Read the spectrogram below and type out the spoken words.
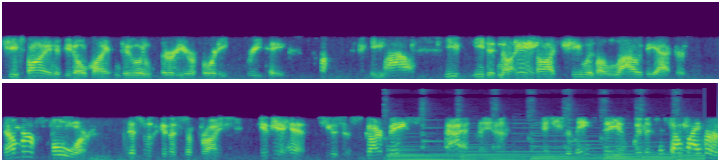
she's fine if you don't mind doing thirty or forty retakes. He wow. he he did not. Okay. He thought she was a lousy actress. Number four. This was going to surprise you. Give you a hint. She was in Scarface, Batman, and she's a mainstay in women's Michelle Pfeiffer.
